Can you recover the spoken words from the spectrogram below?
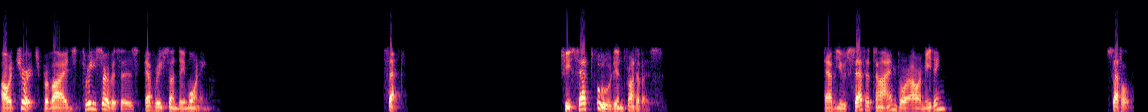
Our church provides three services every Sunday morning. Set. She set food in front of us. Have you set a time for our meeting? Settle.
